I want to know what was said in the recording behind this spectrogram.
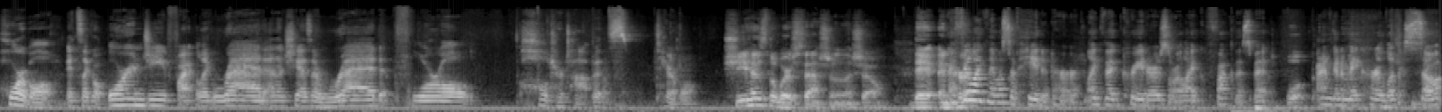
horrible. It's like an orangey, fi- like red, and then she has a red floral halter top. It's terrible. She has the worst fashion in the show. They and I her feel like they must have hated her. Like the creators were like, "Fuck this bitch. Well- I'm gonna make her look so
